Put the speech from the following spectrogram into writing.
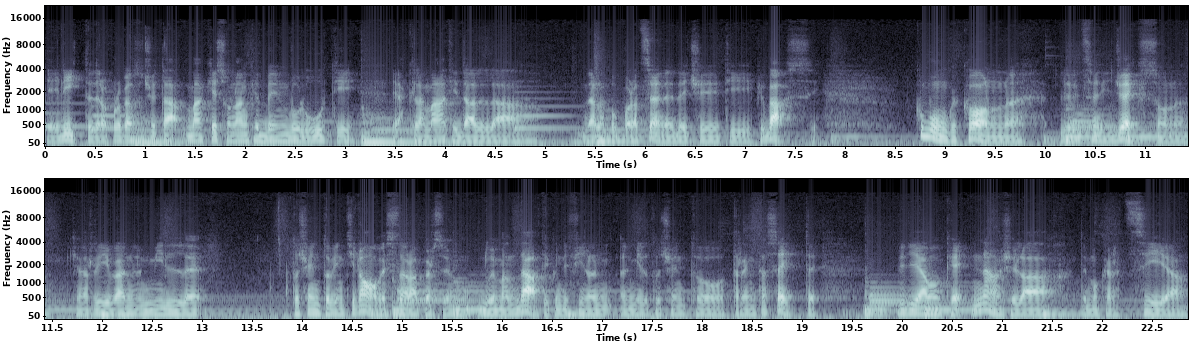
elite della propria società, ma che sono anche ben voluti e acclamati dalla, dalla popolazione, dai ceti più bassi. Comunque con l'elezione di Jackson, che arriva nel 1829, sarà perso due mandati, quindi fino al, al 1837, vediamo che nasce la democrazia,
